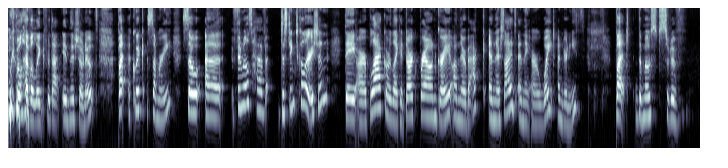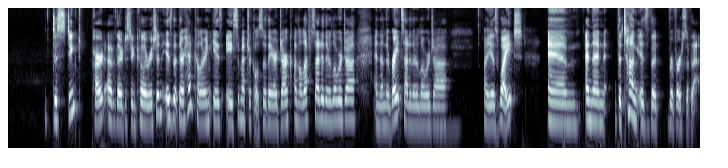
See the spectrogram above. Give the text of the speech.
we will have a link for that in the show notes. But a quick summary. So uh fin whales have distinct coloration. They are black or like a dark brown gray on their back and their sides and they are white underneath. But the most sort of distinct part of their distinct coloration is that their head coloring is asymmetrical. So they are dark on the left side of their lower jaw and then the right side of their lower jaw is white um and then the tongue is the reverse of that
